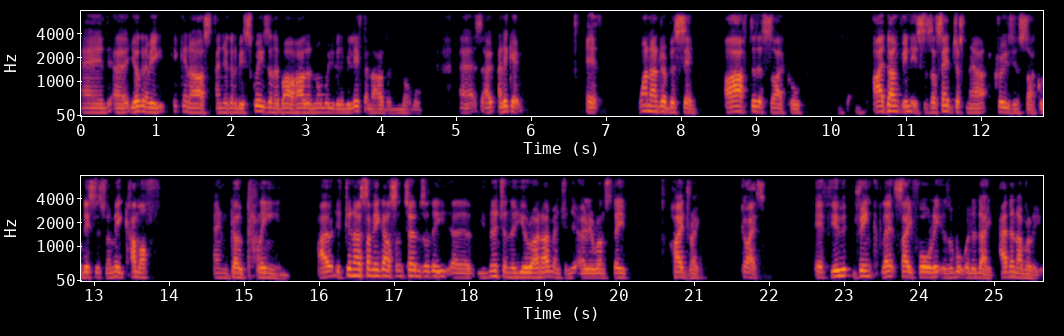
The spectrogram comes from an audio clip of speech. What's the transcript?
and uh, you're gonna be kicking ass, and you're gonna be squeezing the bar harder than normal. You're gonna be lifting harder than normal. Uh, so, and again, it's 100% after the cycle. I don't think it's, as I said just now, a cruising cycle. This is for me, come off and go clean. I, if you know something else in terms of the, uh, you mentioned the euro, and I mentioned it earlier on, Steve, hydrate. Guys, if you drink, let's say, four liters of water a day, add another liter.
